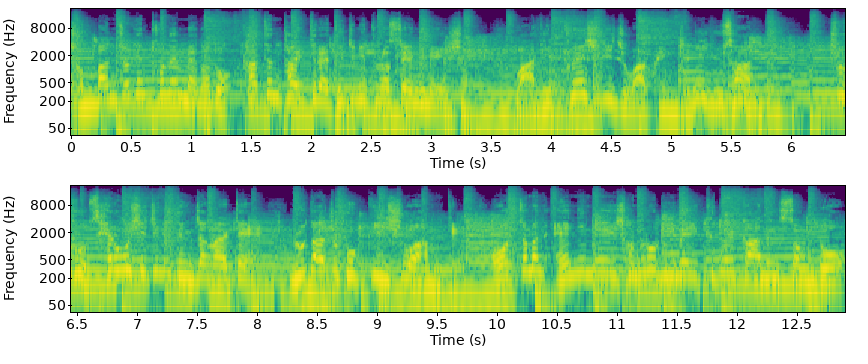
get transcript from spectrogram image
전반적인 톤앤 매너도 같은 타이틀의 디즈니 플러스 애니메이션 와디프의 시리즈와 굉장히 유사한데 추후 새로운 시즌이 등장할 때 루다주 복귀 이슈와 함께 어쩌면 애니메이션으로 리메이크될 가능성도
